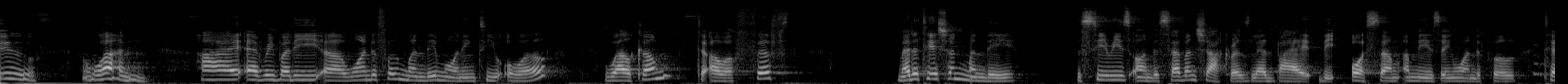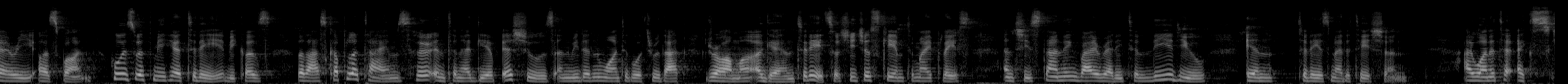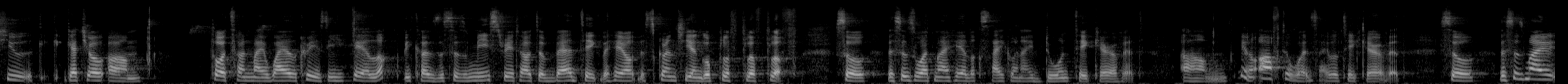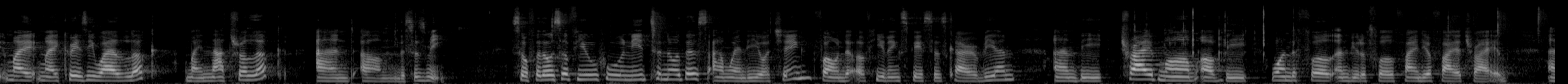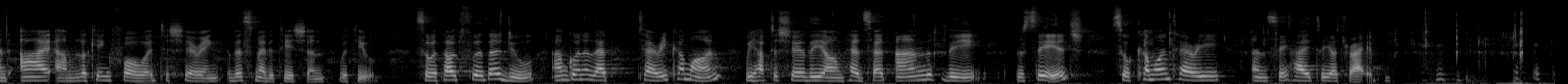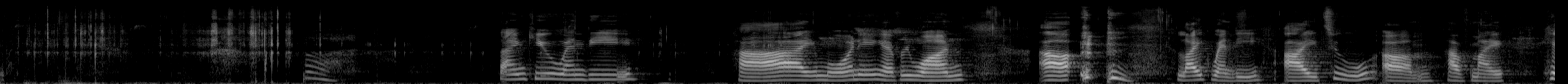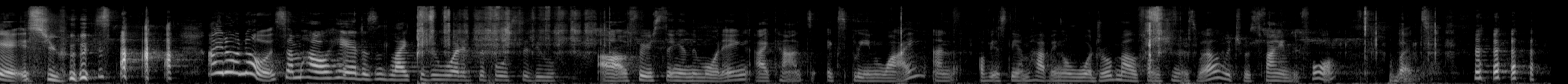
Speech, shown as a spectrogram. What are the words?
two, one. Hi, everybody. A wonderful Monday morning to you all. Welcome to our fifth Meditation Monday, the series on the seven chakras led by the awesome, amazing, wonderful Terri Osborne, who is with me here today because the last couple of times her internet gave issues and we didn't want to go through that drama again today. So she just came to my place and she's standing by ready to lead you in today's meditation. I wanted to excuse, get your um, thoughts on my wild, crazy hair look because this is me straight out of bed, take the hair out the scrunchie and go pluff, pluff, pluff. So this is what my hair looks like when I don't take care of it. Um, you know, afterwards I will take care of it. So this is my, my, my crazy wild look, my natural look, and um, this is me. So for those of you who need to know this, I'm Wendy Yoching, founder of Healing Spaces Caribbean and the tribe mom of the wonderful and beautiful Find Your Fire tribe. And I am looking forward to sharing this meditation with you. So without further ado, I'm going to let Terri come on. We have to share the um, headset and the, the stage. So come on, Terri, and say hi to your tribe. Thank you, Wendy. Hi, morning, everyone. Uh, like Wendy, I too um, have my hair issues. I don't know. Somehow, hair doesn't like to do what it's supposed to do uh, first thing in the morning. I can't explain why. And obviously, I'm having a wardrobe malfunction as well, which was fine before. But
